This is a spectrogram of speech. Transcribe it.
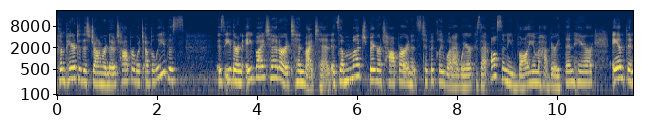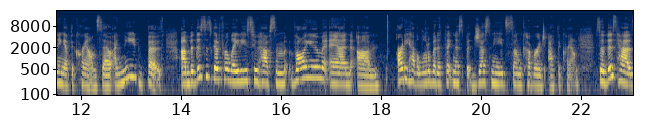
compared to this Jon Renau topper, which I believe this is either an 8 by 10 or a 10 by 10. It's a much bigger topper and it's typically what I wear because I also need volume. I have very thin hair and thinning at the crown, so I need both. Um, but this is good for ladies who have some volume and um, already have a little bit of thickness but just needs some coverage at the crown. So this has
